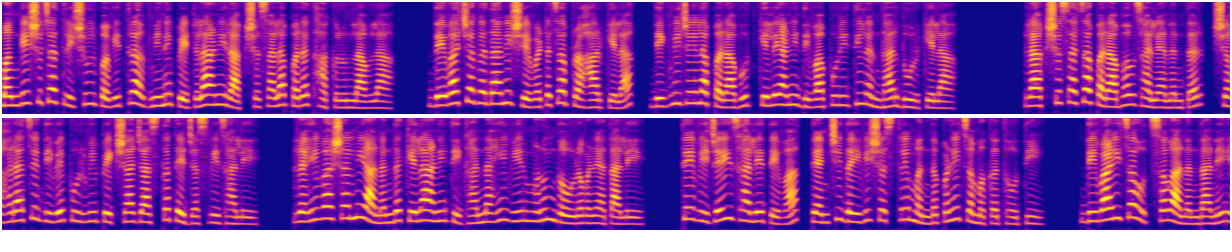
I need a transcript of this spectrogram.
मंगेशचा त्रिशूल पवित्र अग्नीने पेटला आणि राक्षसाला परत हाकलून लावला. देवाच्या गदाने शेवटचा प्रहार केला दिग्विजयला पराभूत केले आणि दिवापुरीतील अंधार दूर केला. राक्षसाचा पराभव झाल्यानंतर शहराचे दिवे पूर्वीपेक्षा जास्त तेजस्वी झाले. रहिवाशांनी आनंद केला आणि तिघांनाही वीर म्हणून गौरवण्यात आले. ते विजयी झाले तेव्हा त्यांची दैवी शस्त्रे मंदपणे चमकत होती. दिवाळीचा उत्सव आनंदाने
